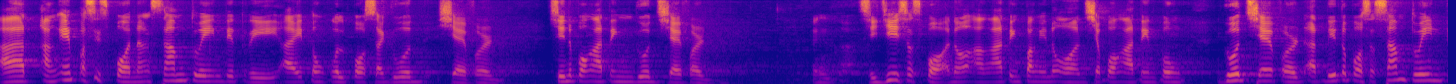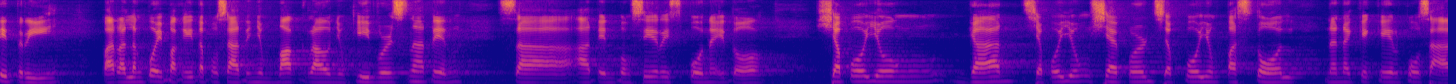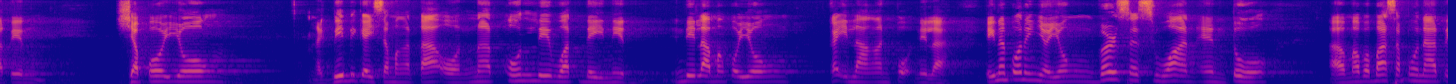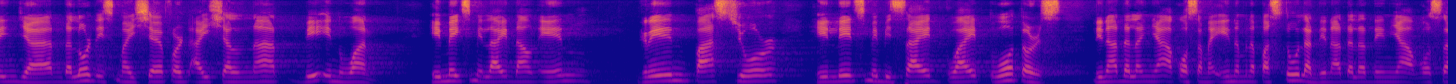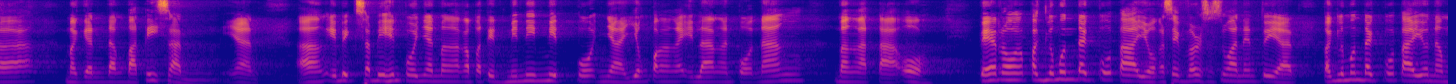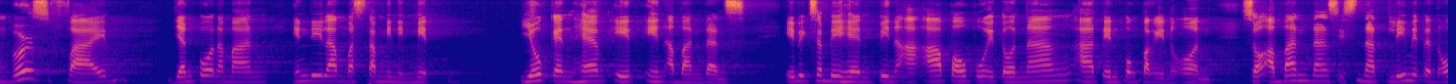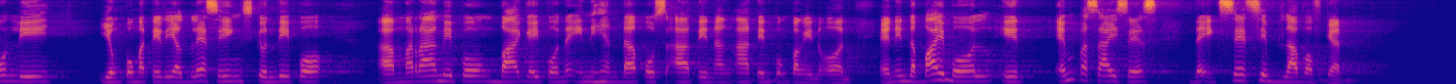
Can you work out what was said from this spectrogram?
At ang emphasis po ng Psalm 23 ay tungkol po sa Good Shepherd. Sino po ang ating Good Shepherd? Si Jesus po, ano, ang ating Panginoon, siya po ang ating pong Good Shepherd. At dito po sa Psalm 23, para lang po ipakita po sa atin yung background, yung key verse natin sa atin pong series po na ito, siya po yung God, siya po yung shepherd, siya po yung pastol na nagkikare po sa atin. Siya po yung nagbibigay sa mga tao not only what they need, hindi lamang po yung kailangan po nila. Tingnan po ninyo, yung verses 1 and 2, ah, mababasa po natin dyan, The Lord is my shepherd, I shall not be in want. He makes me lie down in green pasture. He leads me beside quiet waters. Dinadala niya ako sa mainam na pastulan. Dinadala din niya ako sa magandang batisan. Yan. Ang ibig sabihin po niyan mga kapatid, minimit po niya yung pangangailangan po ng mga tao. Pero pag lumundag po tayo, kasi verses 1 and 2 yan, pag lumundag po tayo ng verse 5, diyan po naman, hindi lang basta minimit. You can have it in abundance. Ibig sabihin, pinaaapaw po ito ng atin pong Panginoon. So abundance is not limited only yung po material blessings, kundi po ah, marami pong bagay po na inihanda po sa atin ang atin pong Panginoon. And in the Bible, it emphasizes the excessive love of God.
